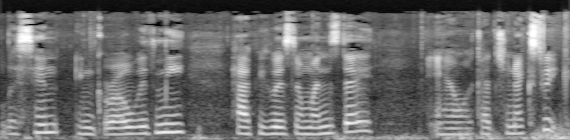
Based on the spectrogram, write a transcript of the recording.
listen, and grow with me. Happy Wisdom Wednesday, and we'll catch you next week.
